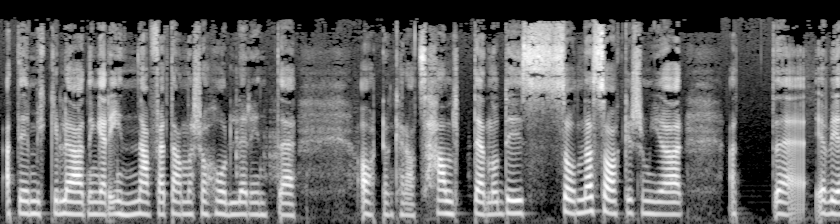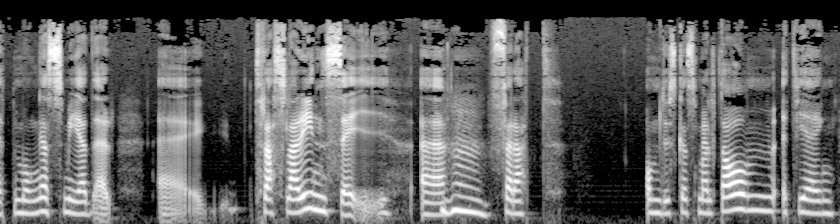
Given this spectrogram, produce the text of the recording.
att det är mycket lödningar innan för att annars så håller inte 18 karats halten och det är sådana saker som gör att eh, jag vet många smeder eh, trasslar in sig i. Eh, mm. För att om du ska smälta om ett gäng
